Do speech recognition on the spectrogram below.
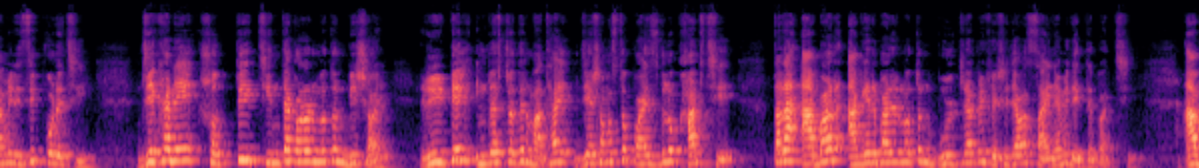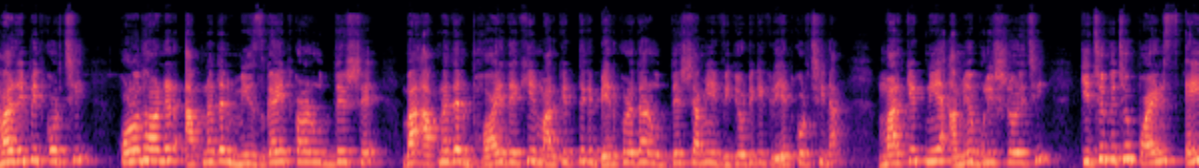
আমি রিসিভ করেছি। যেখানে সত্যি চিন্তা করার মতন বিষয় রিটেল ইনভেস্টরদের মাথায় যে সমস্ত পয়েন্টসগুলো খাটছে, তারা আবার আগের বারের মতন বুল ট্র্যাপে ফেসে যাওয়ার সাইন আমি দেখতে পাচ্ছি। আবার রিপিট করছি, কোনো ধরনের আপনাদের মিসগাইড করার উদ্দেশ্যে বা আপনাদের ভয় দেখিয়ে মার্কেট থেকে বের করে দেওয়ার উদ্দেশ্যে আমি এই ভিডিওটিকে ক্রিয়েট করছি না। মার্কেট নিয়ে আমিও বুলিশ রয়েছি। কিছু কিছু পয়েন্টস এই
